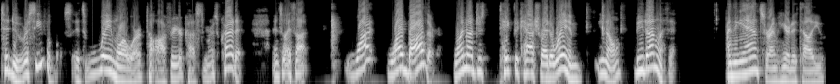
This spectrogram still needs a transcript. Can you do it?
to do receivables. It's way more work to offer your customers credit. And so I thought, why, why bother? why not just take the cash right away and, you know, be done with it? And the answer I'm here to tell you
